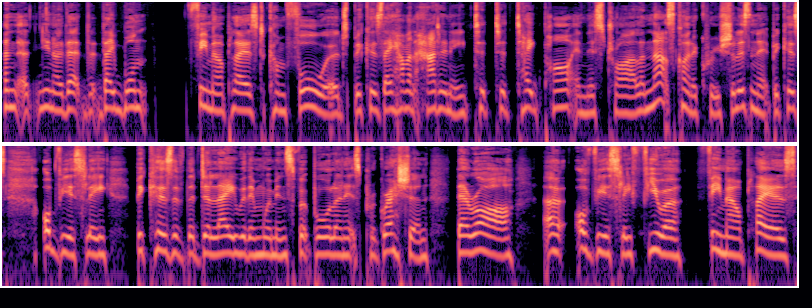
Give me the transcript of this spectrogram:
And uh, you know that they want female players to come forward because they haven't had any to, to take part in this trial. And that's kind of crucial, isn't it? Because obviously, because of the delay within women's football and its progression, there are uh, obviously fewer female players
